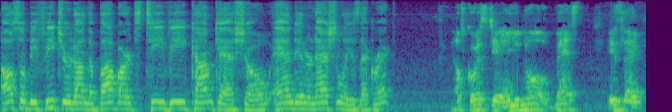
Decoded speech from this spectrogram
also be featured on the Bob Arts TV Comcast show and internationally. Is that correct? Of course, Jay. You know best is like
